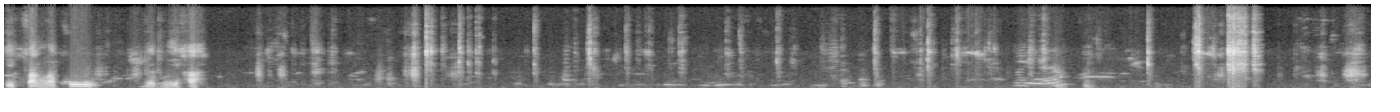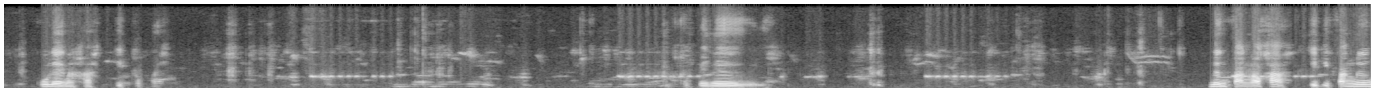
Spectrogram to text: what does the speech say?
ติดฝั่งละคู่แบบนี้ค่ะคู่แรกนะคะ ติดเข้าไปเลย หนึ่งฝั่งแล้วค่ะ ติดอีกฝั่งหนึ่ง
